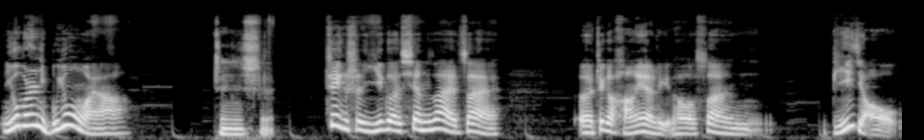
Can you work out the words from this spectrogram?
你有本事你不用我呀？真是，这个是一个现在在，呃，这个行业里头算比较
